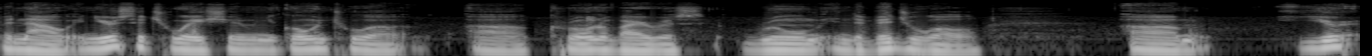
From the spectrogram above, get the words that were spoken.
But now, in your situation, when you go into a, a coronavirus room individual, um, you're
